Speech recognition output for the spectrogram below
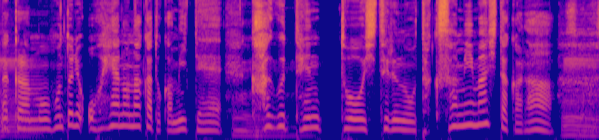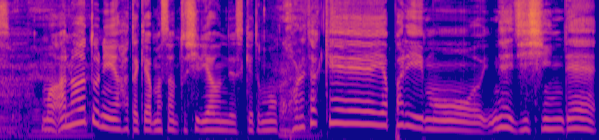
だからもう本当にお部屋の中とか見てうん。家具転倒してるのをたくさん見ましたから、うんそうですよね。もうあの後に畠山さんと知り合うんですけども、はい。これだけやっぱりもうね地震で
